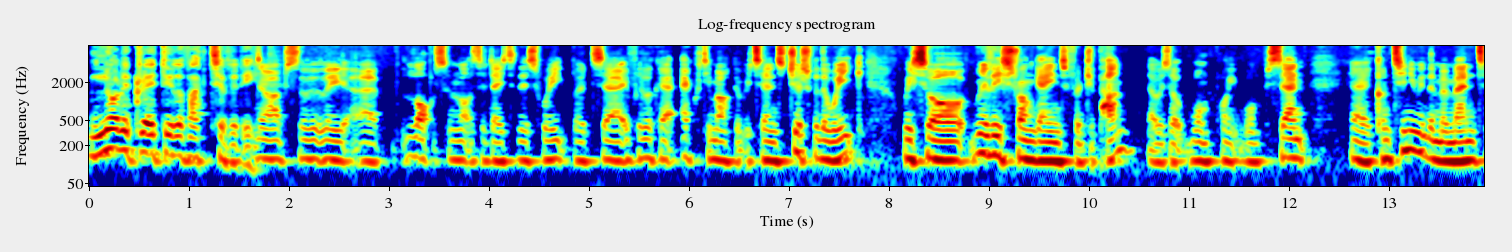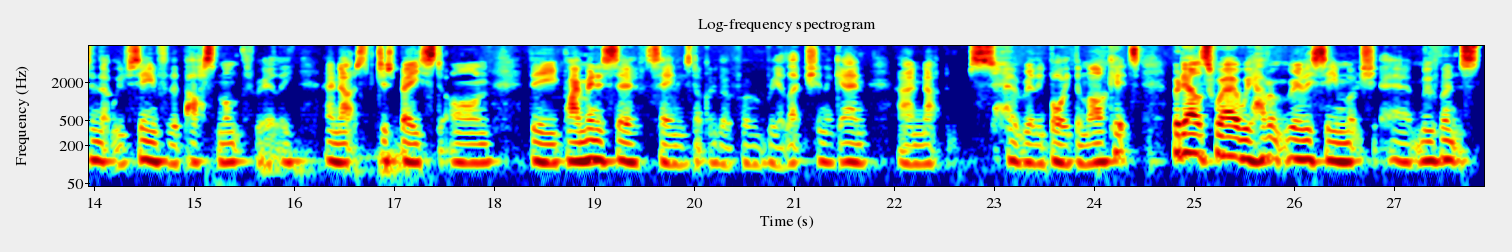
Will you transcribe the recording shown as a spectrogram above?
not a great deal of activity. No, absolutely. Uh, lots and lots of data this week. But uh, if we look at equity market returns just for the week, we saw really strong gains for Japan. That was up 1.1%, uh, continuing the momentum that we've seen for the past month, really. And that's just based on the Prime Minister saying he's not going to go for re election again. And that's uh, really buoyed the markets. But elsewhere, we haven't really seen much uh, movements.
